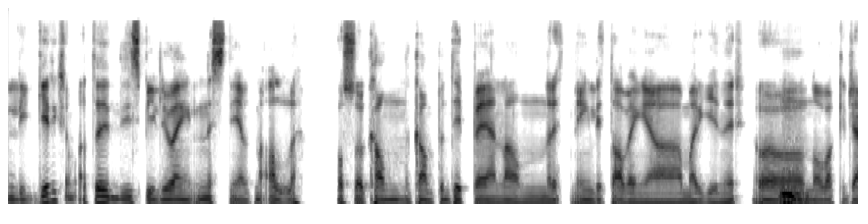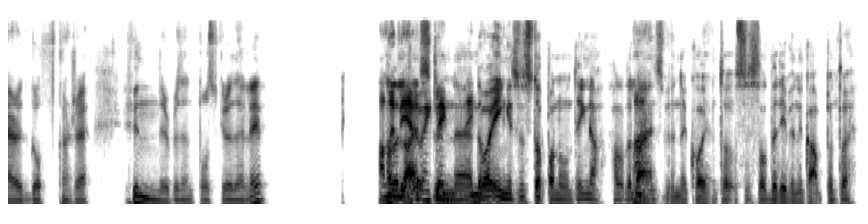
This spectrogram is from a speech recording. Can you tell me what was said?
ligger, liksom. At de, de spiller jo egentlig nesten jevnt med alle. Og så kan kampen tippe i en eller annen retning, litt avhengig av marginer. Og Mm. nå var ikke Jared Goff kanskje 100 påskrudd heller. Han Hadde Lions egentlig vunnet, en- det var jo ingen som stoppa noen ting, da. Hadde Nei. Lions vunnet coin toss, så hadde de vunnet kampen, tror jeg.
